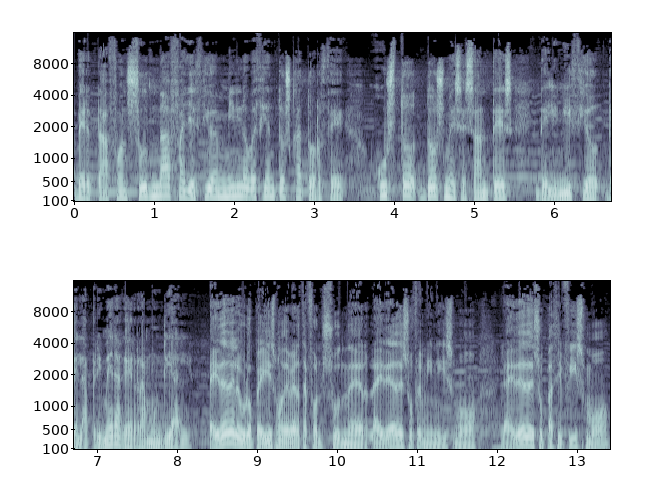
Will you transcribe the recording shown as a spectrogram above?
Berta von Sudna falleció en 1914, justo dos meses antes del inicio de la Primera Guerra Mundial. La idea del europeísmo de Berta von Sudner, la idea de su feminismo, la idea de su pacifismo,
